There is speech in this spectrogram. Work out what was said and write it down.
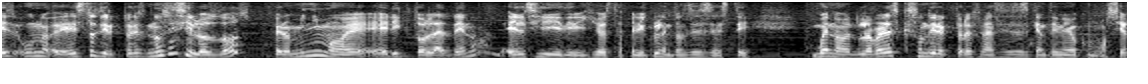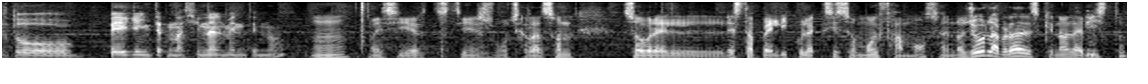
es uno estos directores, no sé si los dos, pero mínimo eh, Eric Toladeno, él sí dirigió esta película, entonces este, bueno, la verdad es que son directores franceses que han tenido como cierto pegue internacionalmente, ¿no? Mm, es cierto, tienes mucha razón sobre el- esta película que se hizo muy famosa, ¿no? Yo la verdad es que no la he visto,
